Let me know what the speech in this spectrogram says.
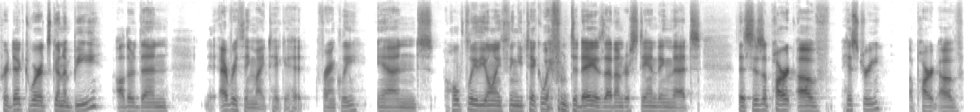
predict where it's going to be other than everything might take a hit, frankly. And hopefully the only thing you take away from today is that understanding that this is a part of history, a part of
